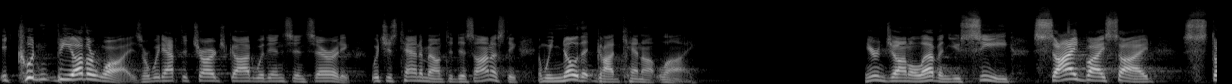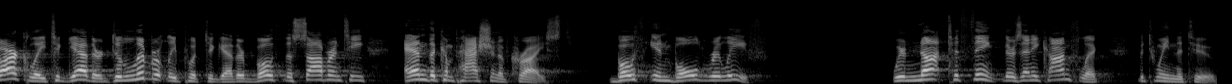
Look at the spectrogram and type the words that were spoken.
It couldn't be otherwise, or we'd have to charge God with insincerity, which is tantamount to dishonesty. And we know that God cannot lie. Here in John 11, you see side by side, starkly together, deliberately put together, both the sovereignty and the compassion of Christ, both in bold relief. We're not to think there's any conflict between the two.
